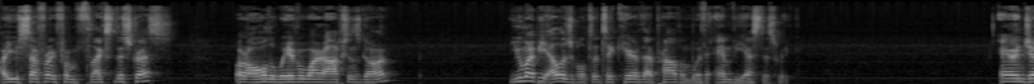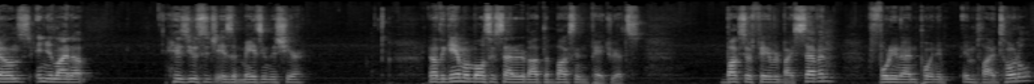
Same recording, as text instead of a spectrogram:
Are you suffering from flex distress? Are all the waiver wire options gone? You might be eligible to take care of that problem with MVS this week. Aaron Jones in your lineup. His usage is amazing this year. Now the game I'm most excited about the Bucs and Patriots. Bucs are favored by 7, 49 point implied total.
